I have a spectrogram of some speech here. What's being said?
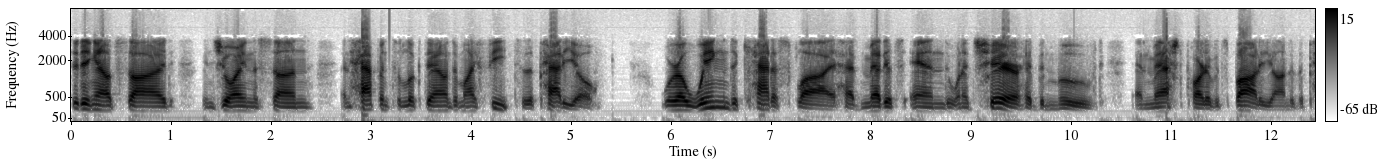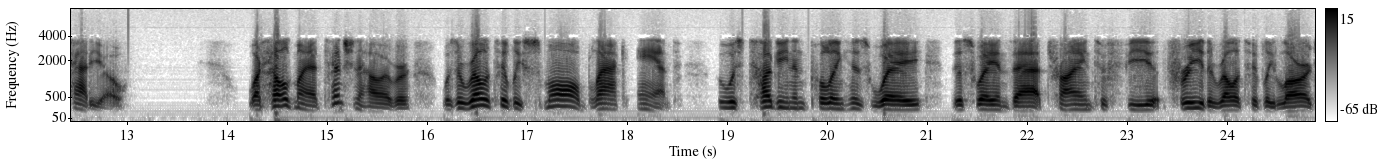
sitting outside, enjoying the sun, and happened to look down to my feet to the patio, where a winged caddisfly had met its end when a chair had been moved and mashed part of its body onto the patio. What held my attention, however, was a relatively small black ant who was tugging and pulling his way this way and that, trying to free the relatively large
